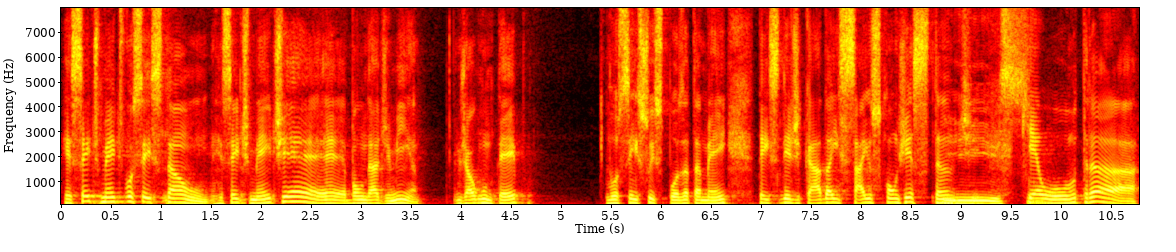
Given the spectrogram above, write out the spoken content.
Recentemente vocês estão. Recentemente é, é bondade minha. Já há algum tempo você e sua esposa também têm se dedicado a ensaios com gestante, Isso. que é outra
